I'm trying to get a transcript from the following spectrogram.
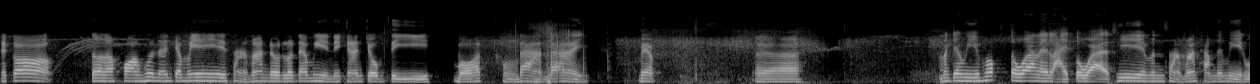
แล้วก็ตัวละครพวกนั้นจะไม่สามารถโดนลดดาเมจในการโจมตีบอสของด่านได้ แบบเอ่อ มันจะมีพวกตัวหลาย ๆ ตัวที่มันสามารถทำดาเมจเ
